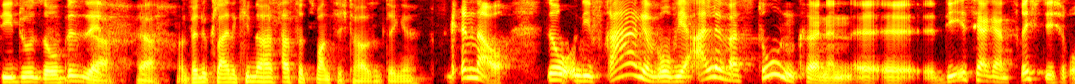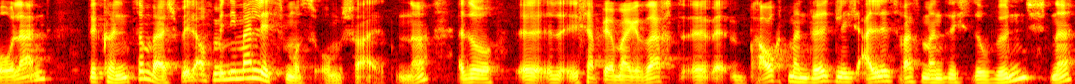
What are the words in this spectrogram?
die du so besitzt. Ja, ja. Und wenn du kleine Kinder hast, hast du 20.000 Dinge. Genau. So, und die Frage, wo wir alle was tun können, äh, äh die ist ja ganz richtig, Roland. Wir können zum Beispiel auf Minimalismus umschalten. Ne? Also ich habe ja mal gesagt, äh, braucht man wirklich alles, was man sich so wünscht? Ne?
